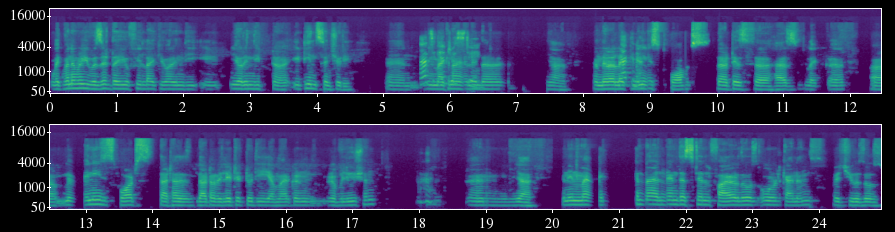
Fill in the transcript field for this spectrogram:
like whenever you visit there, you feel like you are in the you're in the uh, 18th century. And That's in Mackinac interesting. Island, yeah, and there are like many spots that is uh, has like uh, uh, many spots that has that are related to the American Revolution, Uh-huh. and yeah, and in Mackinac Island they still fire those old cannons which use those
